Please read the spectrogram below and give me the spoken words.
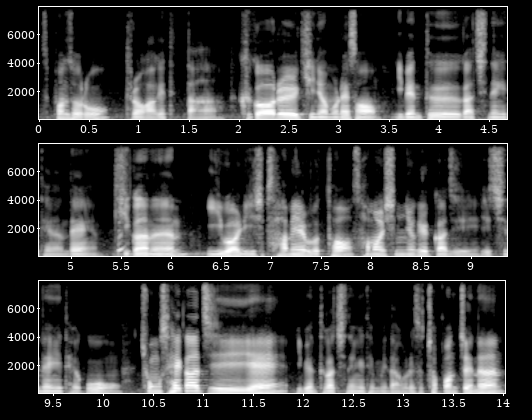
스폰서로 들어가게 됐다. 그거를 기념을 해서 이벤트가 진행이 되는데 기간은 2월 23일부터 3월 16일까지 진행이 되고 총세 가지의 이벤트가 진행이 됩니다. 그래서 첫 번째는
